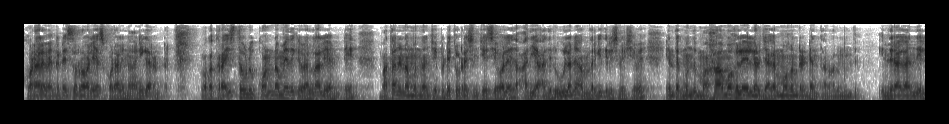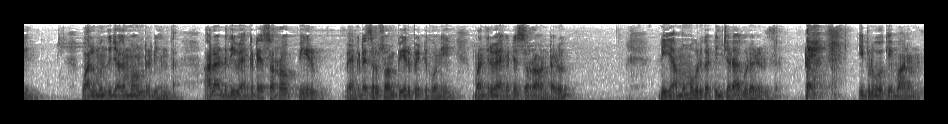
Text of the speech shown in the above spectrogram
కొడాలి వెంకటేశ్వరరావు అలియాస్ కొడాలి నానిగారు అంటారు. ఒక క్రైస్తవుడు కొండ మీదకి వెళ్ళాలి అంటే మతాన్ని నమ్ముందని చెప్పి డిక్లరేషన్ చేసేవాళ్ళే. అది అది రూల్ అని అందరికీ తెలిసిన విషయమే. ఇంతకుముందు మహామహులు వెళ్ళారు జగన్మోహన్ రెడ్డి ఎంత వాళ్ళ ముందు. ఇందిరాగాంధీ వెళ్ళింది. వాళ్ళ ముందు జగన్మోహన్ రెడ్డి ఎంత అలాంటిది వెంకటేశ్వరరావు పేరు వెంకటేశ్వర స్వామి పేరు పెట్టుకొని మంత్రి వెంకటేశ్వరరావు అంటాడు నీ అమ్మ మొగుడు కట్టించాడా? గుడి అని అడుగుతారు. ఇప్పుడు ఓకే బాగానే ఉంది.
